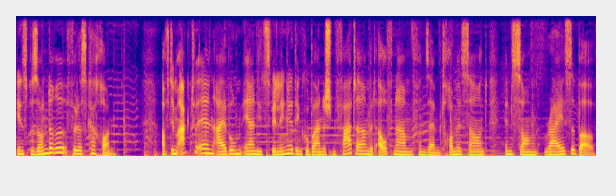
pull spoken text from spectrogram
insbesondere für das Cajon. Auf dem aktuellen Album ehren die Zwillinge den kubanischen Vater mit Aufnahmen von seinem Trommelsound im Song Rise Above.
